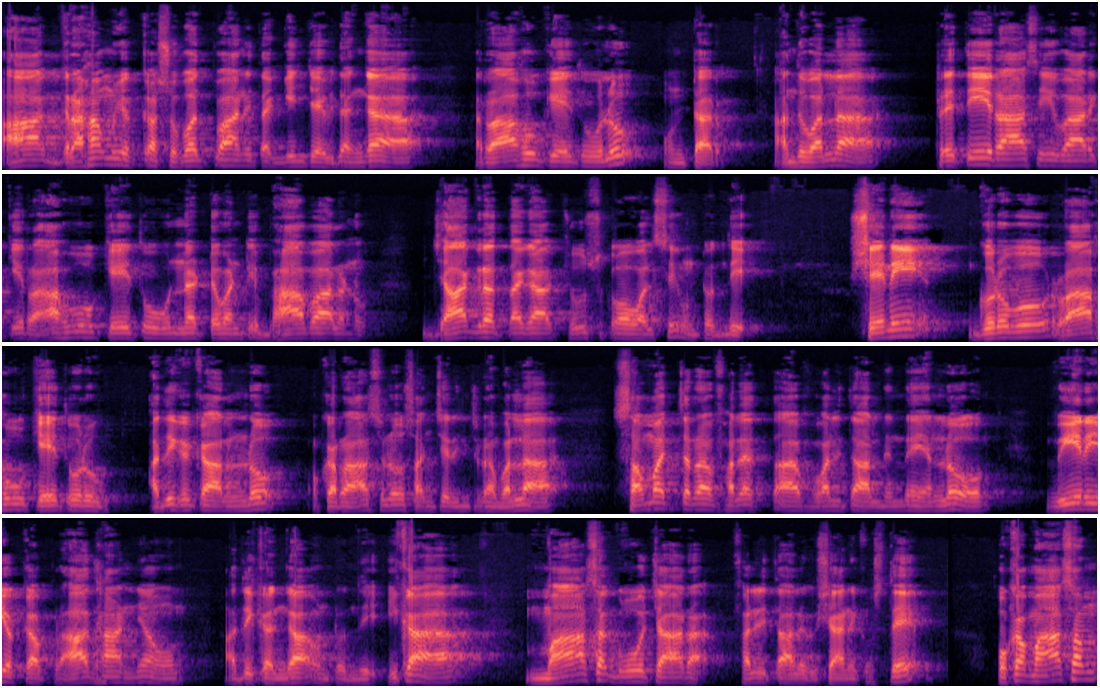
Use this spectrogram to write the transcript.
ఆ గ్రహం యొక్క శుభత్వాన్ని తగ్గించే విధంగా రాహుకేతువులు ఉంటారు. అందువల్ల ప్రతి రాశి వారికి రాహువు కేతు ఉన్నటువంటి భావాలను జాగ్రత్తగా చూసుకోవాల్సి ఉంటుంది. శని గురువు రాహు కేతువులు అధిక కాలంలో ఒక రాశిలో సంచరించడం వల్ల సంవత్సర ఫలిత ఫలితాల నిర్ణయంలో వీరి యొక్క ప్రాధాన్యం అధికంగా ఉంటుంది. ఇక మాస గోచార ఫలితాల విషయానికి వస్తే ఒక మాసం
